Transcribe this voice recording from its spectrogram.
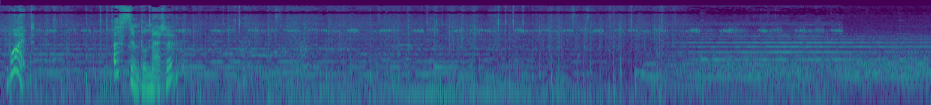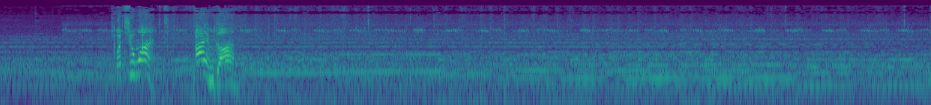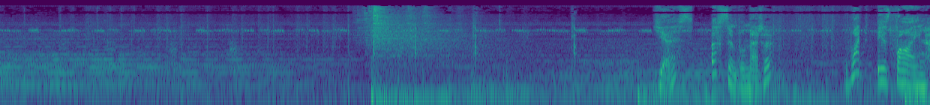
What? A simple matter. What you want? I'm gone. Simple matter. What is fine?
